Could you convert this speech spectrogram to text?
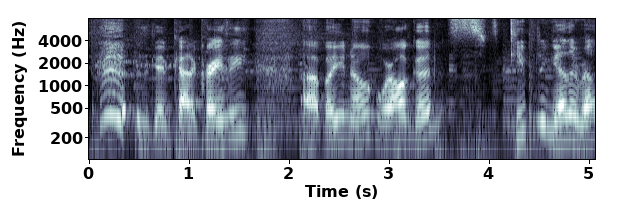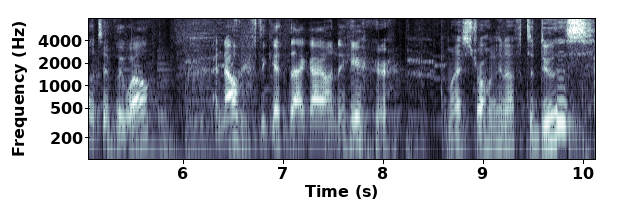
this is getting kind of crazy, uh, but you know, we're all good. It's keeping together relatively well. And now we have to get that guy onto here. Am I strong enough to do this?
